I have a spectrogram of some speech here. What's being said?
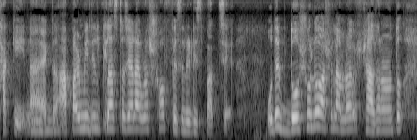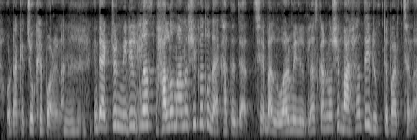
থাকে না একটা আপার মিডিল ক্লাসটা যারা ওরা সব ফেসিলিটিস পাচ্ছে। ওদের দোষ হলেও আসলে আমরা সাধারণত ওটাকে চোখে পড়ে না। কিন্তু একজন মিডিল ক্লাস ভালো মানসিকতা দেখাতে যাচ্ছে বা লোয়ার মিডিল ক্লাস কারণ সে বাসাতেই ঢুকতে পারছে না।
